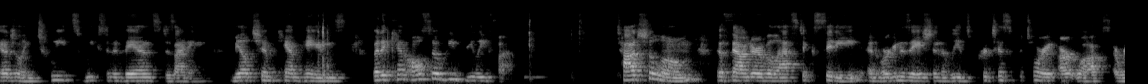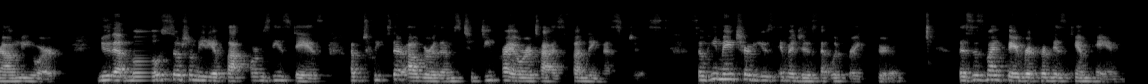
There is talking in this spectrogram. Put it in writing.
scheduling tweets weeks in advance, designing MailChimp campaigns, but it can also be really fun. Todd Shalom, the founder of Elastic City, an organization that leads participatory art walks around New York, knew that most social media platforms these days have tweaked their algorithms to deprioritize funding messages. So he made sure to use images that would break through. This is my favorite from his campaign.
